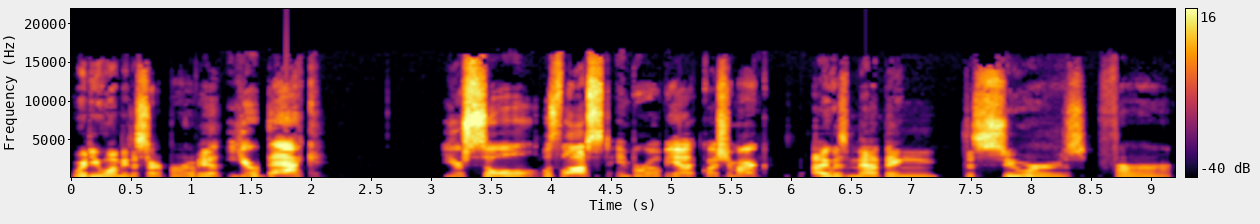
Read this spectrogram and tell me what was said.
Where do you want me to start, Barovia? You're back? Your soul was lost in Barovia? Question mark? I was mapping the sewers for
